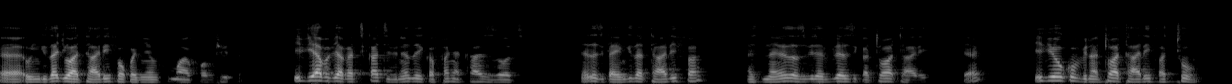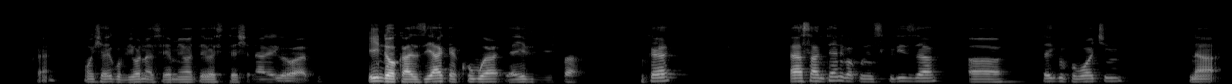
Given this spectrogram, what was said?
uh, uingizaji wa taarifa kwenye mfumo wa kompyuta. Hivi hapa vya katikati vinaweza ikafanya kazi zote, zinaweza zikaingiza taarifa na zinaweza vile vile zikatoa taarifa okay? Hivi huku vinatoa taarifa tu okay? Mshawahi kuviona sehemu yote, iwe stationary iwe wapi. Hii ndio kazi yake kubwa ya hivi vifaa okay? Asanteni kwa kunisikiliza. Uh, thank you for watching na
